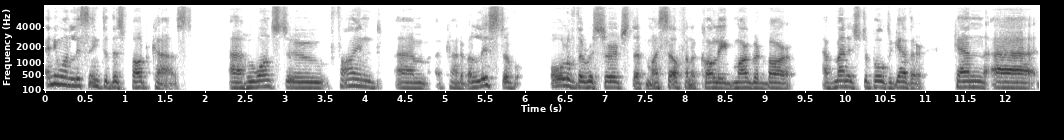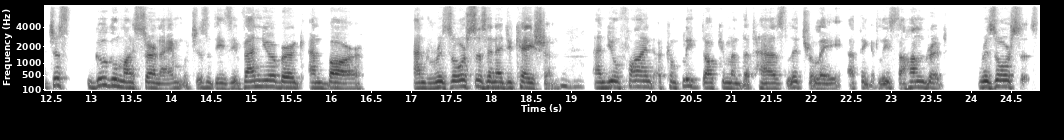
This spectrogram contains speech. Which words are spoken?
anyone listening to this podcast uh, who wants to find um, a kind of a list of all of the research that myself and a colleague, Margaret Barr, have managed to pull together can uh, just Google my surname, which isn't easy, Van Nieuwerburgh and Barr, and resources in education. Mm-hmm. And you'll find a complete document that has literally, I think, at least 100 resources.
